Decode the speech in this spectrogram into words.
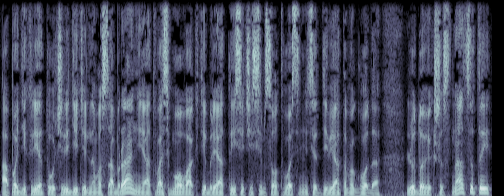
а по декрету учредительного собрания от 8 октября 1789 года Людовик XVI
